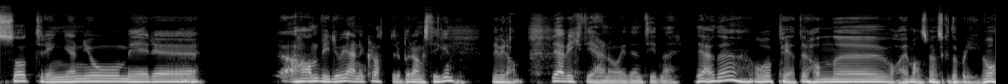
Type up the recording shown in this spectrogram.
så trenger han jo mer Han vil jo gjerne klatre på rangstigen. Det vil han. Det er viktig her nå i den tiden her. Det er jo det. Og Peter han eh, var en mann som ønsket å bli noe.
